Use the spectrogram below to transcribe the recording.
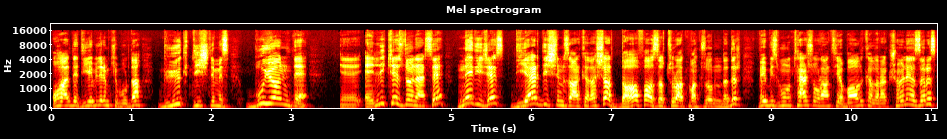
O halde diyebilirim ki burada büyük dişlimiz bu yönde 50 kez dönerse ne diyeceğiz? Diğer dişlimiz arkadaşlar daha fazla tur atmak zorundadır. Ve biz bunu ters orantıya bağlı kalarak şöyle yazarız.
